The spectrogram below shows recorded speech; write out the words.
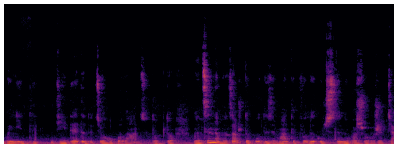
ви дійдете до цього балансу. Тобто медицина вона завжди буде займати велику частину вашого життя.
